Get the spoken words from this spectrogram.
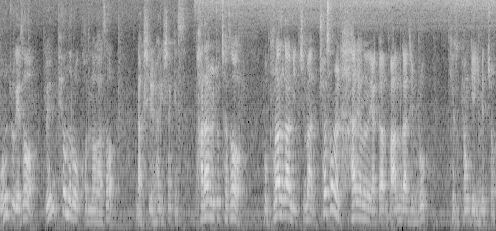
오른쪽에서 왼편으로 건너가서 낚시를 하기 시작했어요. 바람을 쫓아서 뭐 불안감이 있지만 최선을 다하려는 약간 마음가짐으로 계속 경기에 임했죠.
